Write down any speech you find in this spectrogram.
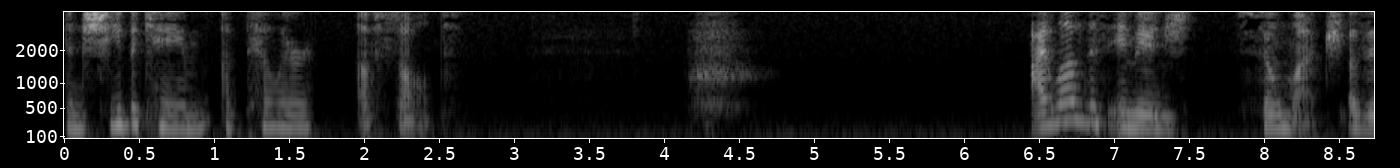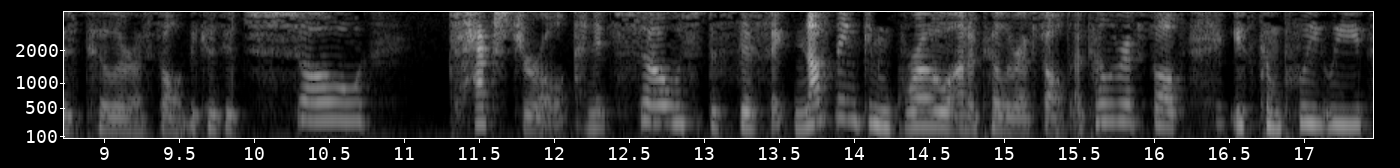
and she became a pillar of salt. I love this image so much of this pillar of salt because it's so textural and it's so specific. Nothing can grow on a pillar of salt. A pillar of salt is completely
